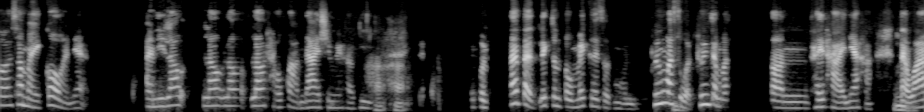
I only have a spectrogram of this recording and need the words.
อสมัยก่อนเนี่ย อันนี้เล่าเล่าเล่าเล่าเท้าความได้ใช่ไหมคะพี่ฮะฮะเป็นคนตั้งแต่เล็กจนโตไม่เคยสวดมนต์เพิ่งมาสวดเพิ่งจะมาตอนท้ายๆเนี่ยค่ะอืมแต่ว่า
